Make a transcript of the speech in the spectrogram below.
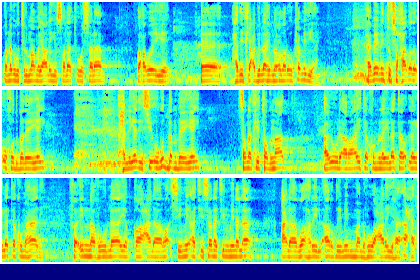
oo nabigu tilmaamaya calayhi salaau wasalaam waxa weeye xadiikii cabdilaahi bni cumar uu ka yahay. Habeen intuu saxaabada u khudbadeeyey xiliyadiisii ugu dambeeyey sannadkii tobnaad ayuu i ara'aytakum laylatakum haadi fainahu laa yabqa cala ra'si miati sanati min alaan cala dahri اlardi miman huwa calayha axad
